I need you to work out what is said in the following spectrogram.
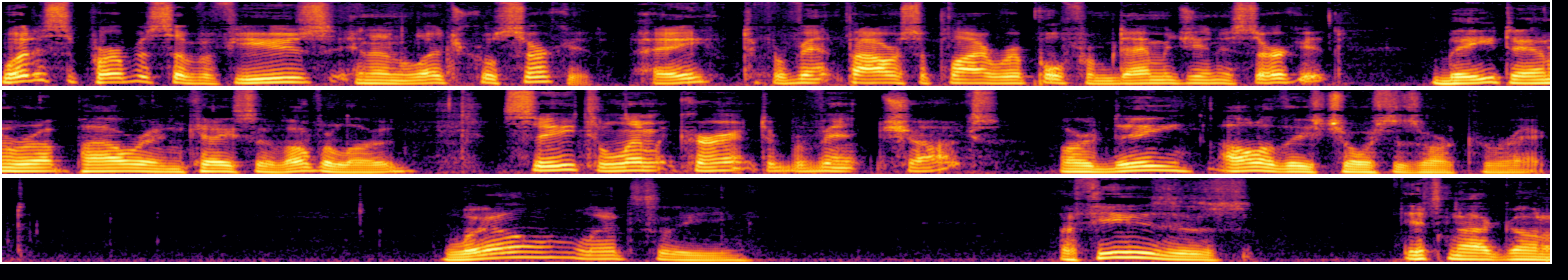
What is the purpose of a fuse in an electrical circuit? A. To prevent power supply ripple from damaging a circuit. B to interrupt power in case of overload, C. To limit current to prevent shocks. or D. All of these choices are correct. Well, let's see. A fuse is it's not going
